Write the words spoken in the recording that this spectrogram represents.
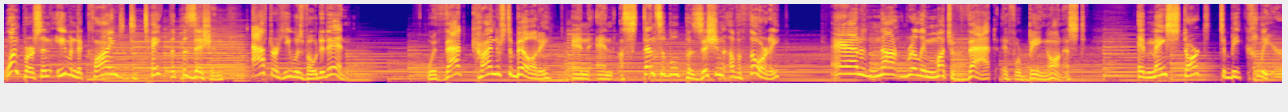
One person even declined to take the position after he was voted in. With that kind of stability and an ostensible position of authority, and not really much of that if we're being honest, it may start to be clear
